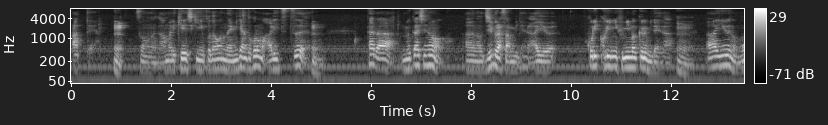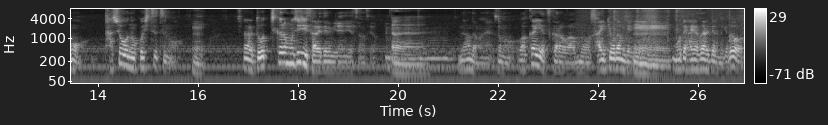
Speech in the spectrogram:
あってうん。そのなんかあんまり形式にこだわんないみたいなところもありつつうん。ただ昔のあのジブラさんみたいなああいうコリコリに踏みまくるみたいな。うん。ああいうのも多少残しつつのうん。だからどっちからも支持されてるみたいなやつなんですよ。なんだろうね。その若いやつからはもう最強だみたいうん。にもてはやされてるんだけど、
